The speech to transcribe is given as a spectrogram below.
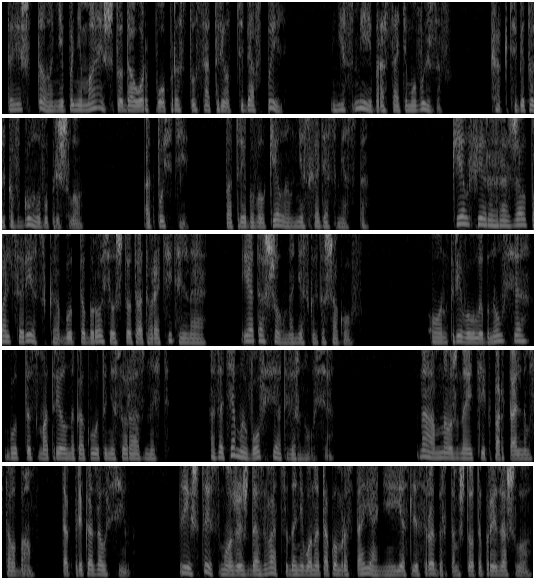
«Ты что, не понимаешь, что Даор попросту сотрет тебя в пыль? Не смей бросать ему вызов. Как тебе только в голову пришло?» «Отпусти», — потребовал Келлан, не сходя с места. Келфер разжал пальцы резко, будто бросил что-то отвратительное, и отошел на несколько шагов. Он криво улыбнулся, будто смотрел на какую-то несуразность, а затем и вовсе отвернулся. «Нам нужно идти к портальным столбам», — так приказал Син. Лишь ты сможешь дозваться до него на таком расстоянии, если с Робертом что-то произошло.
